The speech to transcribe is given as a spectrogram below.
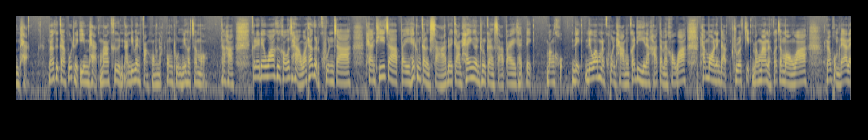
Impact มันก็คือการพูดถึง Impact มากขึ้น อันนี้เป็นฝั่งของนักลงทุนที่เขาจะมองนะคะ ก็เรียกได้ว่าคือเขาก็จะถามว่าถ้าเกิดคุณจะแทนที่จะไปให้ทุนการศึกษา โดยการให้เงินทุนการศึกษาไปเด็กบางเด็กเรียกว่ามันควรทำก็ดีนะคะ แต่หมายความว่าถ้ามองในแบบธุรกิจมากๆหน่อยก็จะมองว่า แล้วผมได้อะไร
